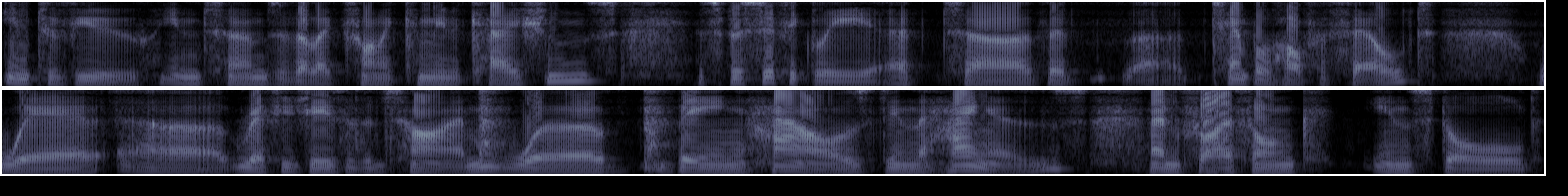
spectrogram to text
into view in terms of electronic communications, specifically at uh, the uh, Tempelhofer Feld, where uh, refugees at the time were being housed in the hangars, and Freifunk installed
